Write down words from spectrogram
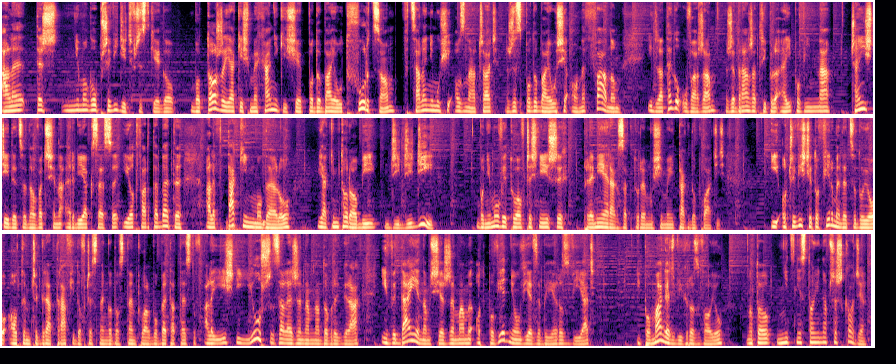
ale też nie mogą przewidzieć wszystkiego, bo to, że jakieś mechaniki się podobają twórcom, wcale nie musi oznaczać, że spodobają się one fanom. I dlatego uważam, że branża AAA powinna częściej decydować się na early accessy i otwarte bety, ale w takim modelu, jakim to robi GGG. Bo nie mówię tu o wcześniejszych premierach, za które musimy i tak dopłacić. I oczywiście to firmy decydują o tym, czy gra trafi do wczesnego dostępu albo beta testów, ale jeśli już zależy nam na dobrych grach i wydaje nam się, że mamy odpowiednią wiedzę, by je rozwijać i pomagać w ich rozwoju, no to nic nie stoi na przeszkodzie.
